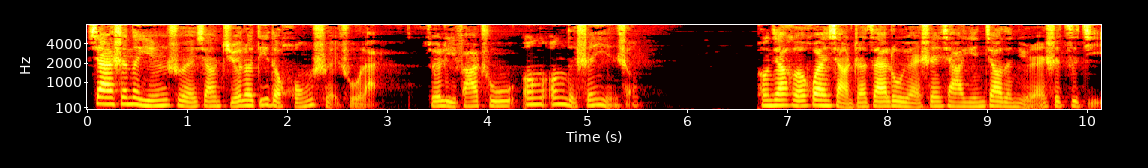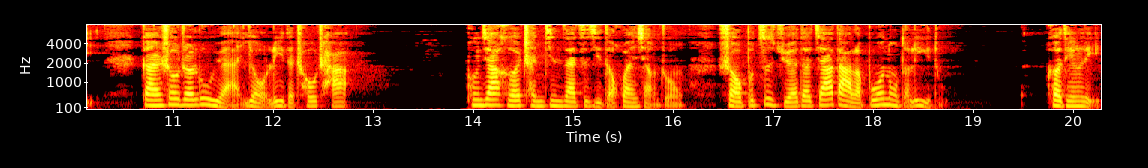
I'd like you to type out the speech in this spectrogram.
下身的饮水像决了堤的洪水出来，嘴里发出嗯嗯的呻吟声。彭家和幻想着在陆远身下吟叫的女人是自己，感受着陆远有力的抽插。彭家和沉浸在自己的幻想中，手不自觉地加大了拨弄的力度。客厅里，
